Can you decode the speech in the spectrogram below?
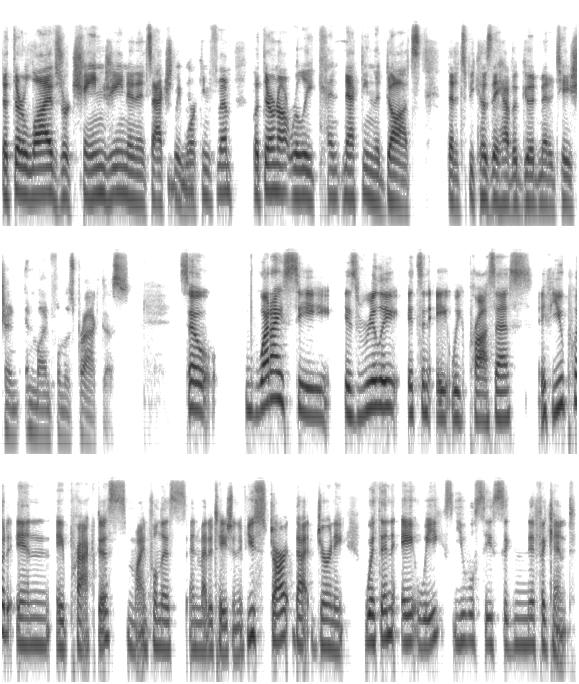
that their lives are changing and it's actually Mhm. working for them but they're not really connecting the dots that it's because they have a good meditation and mindfulness practice So what I see is really it's an 8 week process. If you put in a practice, mindfulness and meditation, if you start that journey within 8 weeks, you will see significant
